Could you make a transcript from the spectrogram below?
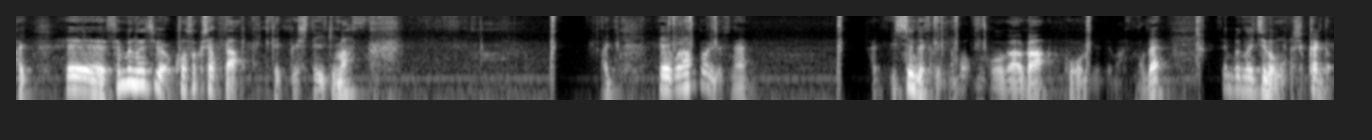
はい。えー、1000分の1秒高速シャッターチェックしていきます。はい。えー、ご覧の通りですね。はい。一瞬ですけれども、向こう側がこう見えてますので、1000分の1秒もしっかりと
